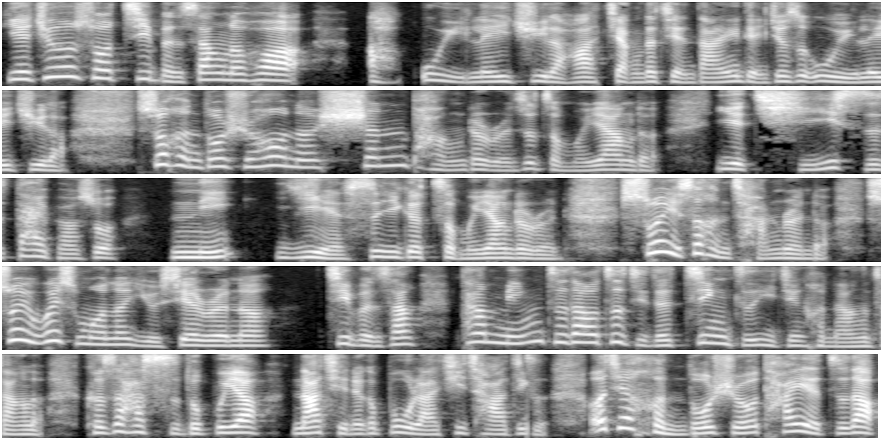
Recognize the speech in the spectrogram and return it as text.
也就是说，基本上的话啊，物以类聚了哈，讲的简单一点就是物以类聚了。所以很多时候呢，身旁的人是怎么样的，也其实代表说你也是一个怎么样的人，所以是很残忍的。所以为什么呢？有些人呢？基本上，他明知道自己的镜子已经很肮脏了，可是他死都不要拿起那个布来去擦镜子。而且很多时候，他也知道，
